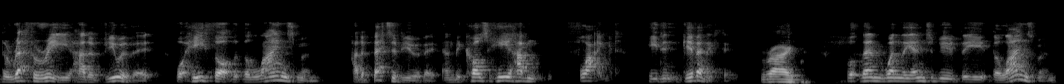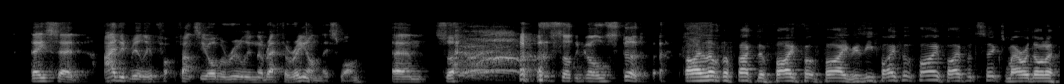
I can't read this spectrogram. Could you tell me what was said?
the referee had a view of it, but he thought that the linesman had a better view of it, and because he hadn't flagged, he didn't give anything. Right. But then when they interviewed the the linesman, they said, "I didn't really f- fancy overruling the referee on this one." Um, so so the goal stood. Oh, I love the fact that five foot five is he five foot five, five foot six? Maradona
